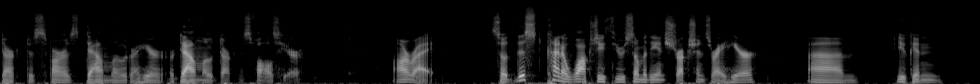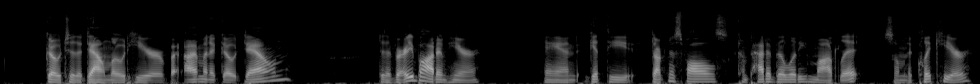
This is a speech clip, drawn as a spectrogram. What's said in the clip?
Darkness Falls download right here, or download Darkness Falls here. All right. So this kind of walks you through some of the instructions right here. Um, you can go to the download here, but I'm going to go down to the very bottom here and get the Darkness Falls compatibility modlet. So I'm going to click here.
